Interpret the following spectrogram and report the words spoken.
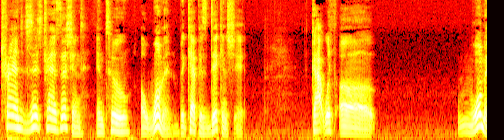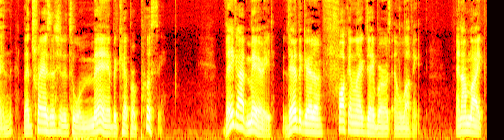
trans- transitioned into a woman, but kept his dick and shit. Got with a woman that transitioned into a man, but kept her pussy. They got married. They're together, fucking like Jay Birds and loving it. And I'm like,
